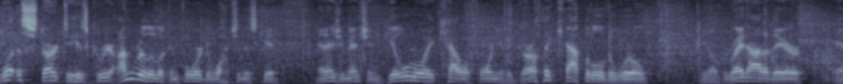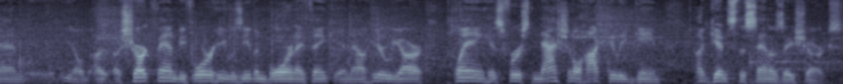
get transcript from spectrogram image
what a start to his career. I'm really looking forward to watching this kid. And as you mentioned, Gilroy, California, the garlic capital of the world, you know, right out of there. And, you know, a, a Shark fan before he was even born, I think. And now here we are playing his first National Hockey League game against the San Jose Sharks.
